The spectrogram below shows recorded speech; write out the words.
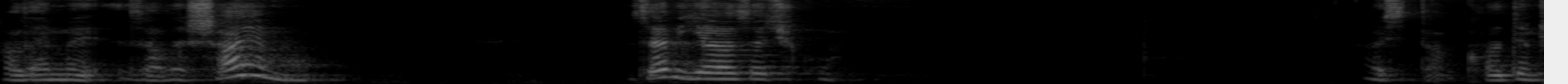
Але ми залишаємо зав'язочку. Ось так кладемо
